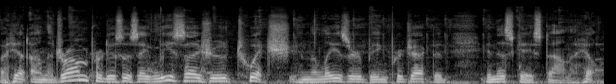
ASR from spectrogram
A hit on the drum produces a Lissajous twitch in the laser being projected, in this case down the hill.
